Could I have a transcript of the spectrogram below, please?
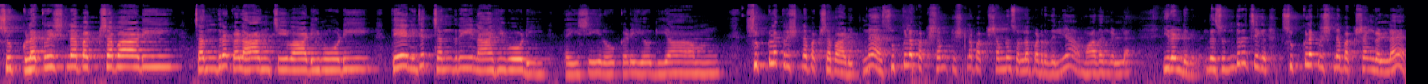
शुक्लकृष्णपक्षपाडी சந்திரகலாஞ்சி ವಾಡಿ ಮೋಡಿ ತೇ ನಿಜಚಂದ್ರಿ நாகி ஓடி தைஷீ ரோக்கடி யோகியாம் சுக்ல கிருஷ்ண பக்ஷபாடி. என்ன? சுக்ல பக்ஷம் கிருஷ்ண பக்ஷம்னு சொல்லப்படுறது இல்லையா மாதங்களில். இரண்டு இந்த சுந்தர சுக்ல கிருஷ்ண பக்ஷங்களில்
